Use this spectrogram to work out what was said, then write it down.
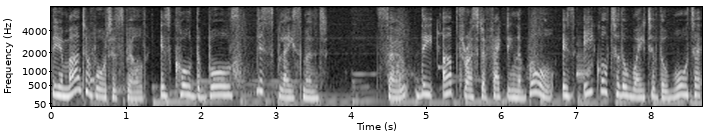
The amount of water spilled is called the ball's displacement. So, the upthrust affecting the ball is equal to the weight of the water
